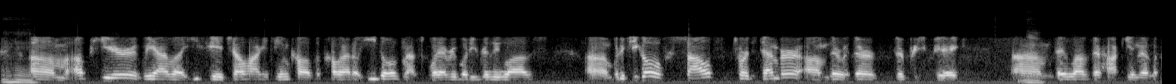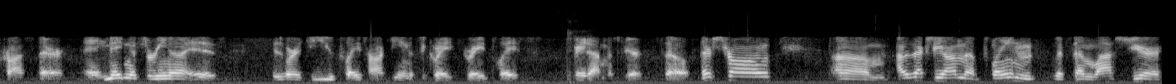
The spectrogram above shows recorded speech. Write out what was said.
Mhm. Um, up here, we have a ECHL hockey team called the Colorado Eagles, and that's what everybody really loves. Um, but if you go south towards Denver, um, they're they're they're pretty big. Um, They love their hockey and their lacrosse there. And Magnus Arena is is where DU plays hockey, and it's a great great place, great atmosphere. So they're strong. Um, I was actually on the plane with them last year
